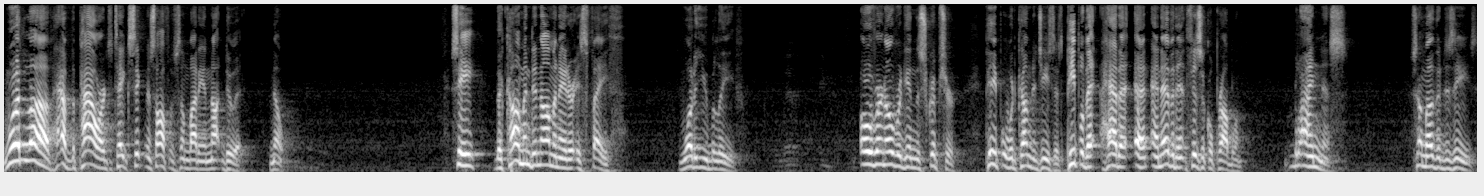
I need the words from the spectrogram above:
Would love have the power to take sickness off of somebody and not do it? No. See, the common denominator is faith. What do you believe? Over and over again, the scripture, people would come to Jesus. People that had a, an evident physical problem, blindness, some other disease.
